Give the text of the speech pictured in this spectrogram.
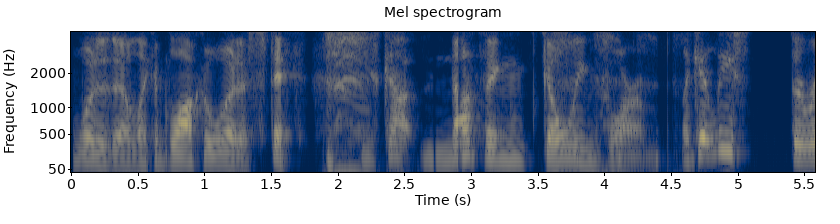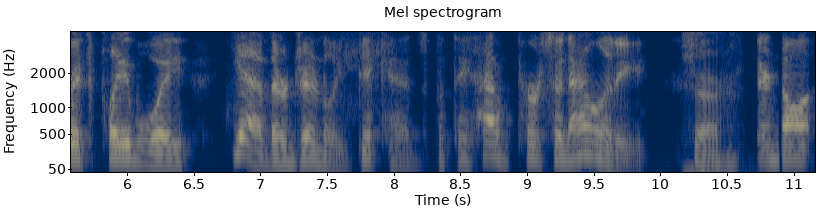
what is it? Like a block of wood, a stick. He's got nothing going for him. Like at least the rich playboy, yeah, they're generally dickheads, but they have personality sure. they're not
